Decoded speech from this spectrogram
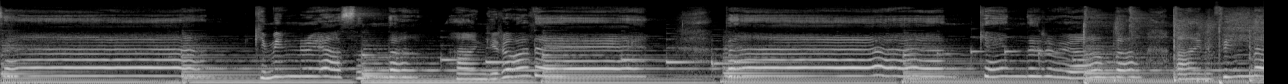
Sen kimin rüyasında hangi rolde? Ben kendi rüyamda aynı filmde.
